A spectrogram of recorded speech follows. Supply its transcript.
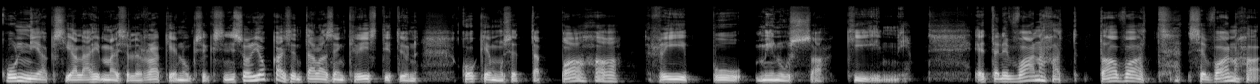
kunniaksi ja lähimmäiselle rakennukseksi, niin se on jokaisen tällaisen kristityn kokemus, että paha riippuu minussa kiinni. Että ne vanhat tavat, se vanha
